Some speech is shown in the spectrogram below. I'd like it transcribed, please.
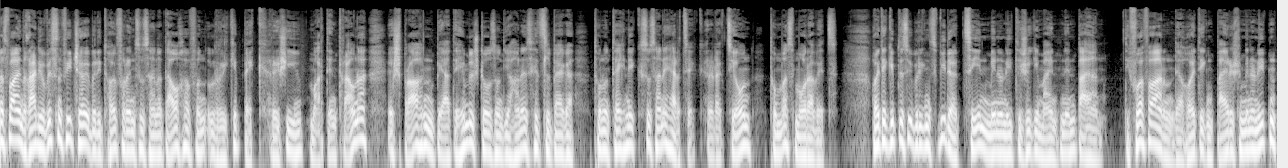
Das war ein Radio-Wissen-Feature über die Täuferin Susanna Daucher von Ulrike Beck. Regie Martin Trauner. Es sprachen Beate Himmelstoß und Johannes Hitzelberger. Ton und Technik Susanne Herzig. Redaktion Thomas Morawitz. Heute gibt es übrigens wieder zehn mennonitische Gemeinden in Bayern. Die Vorfahren der heutigen bayerischen Mennoniten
